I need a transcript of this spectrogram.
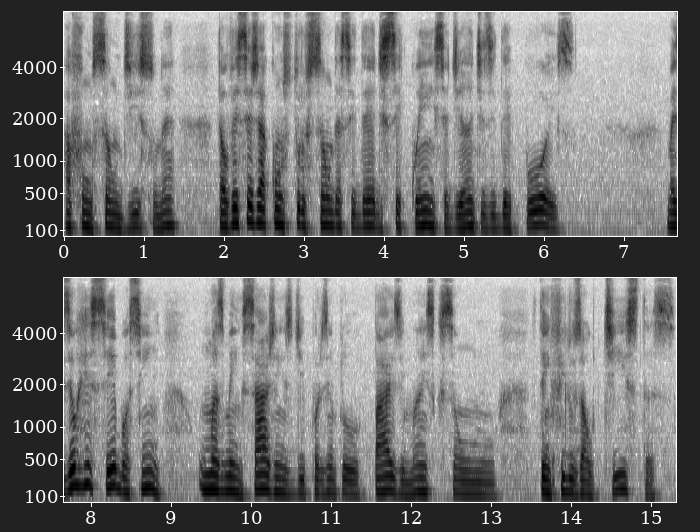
a função disso, né? Talvez seja a construção dessa ideia de sequência, de antes e depois. Mas eu recebo assim umas mensagens de, por exemplo, pais e mães que são que têm filhos autistas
